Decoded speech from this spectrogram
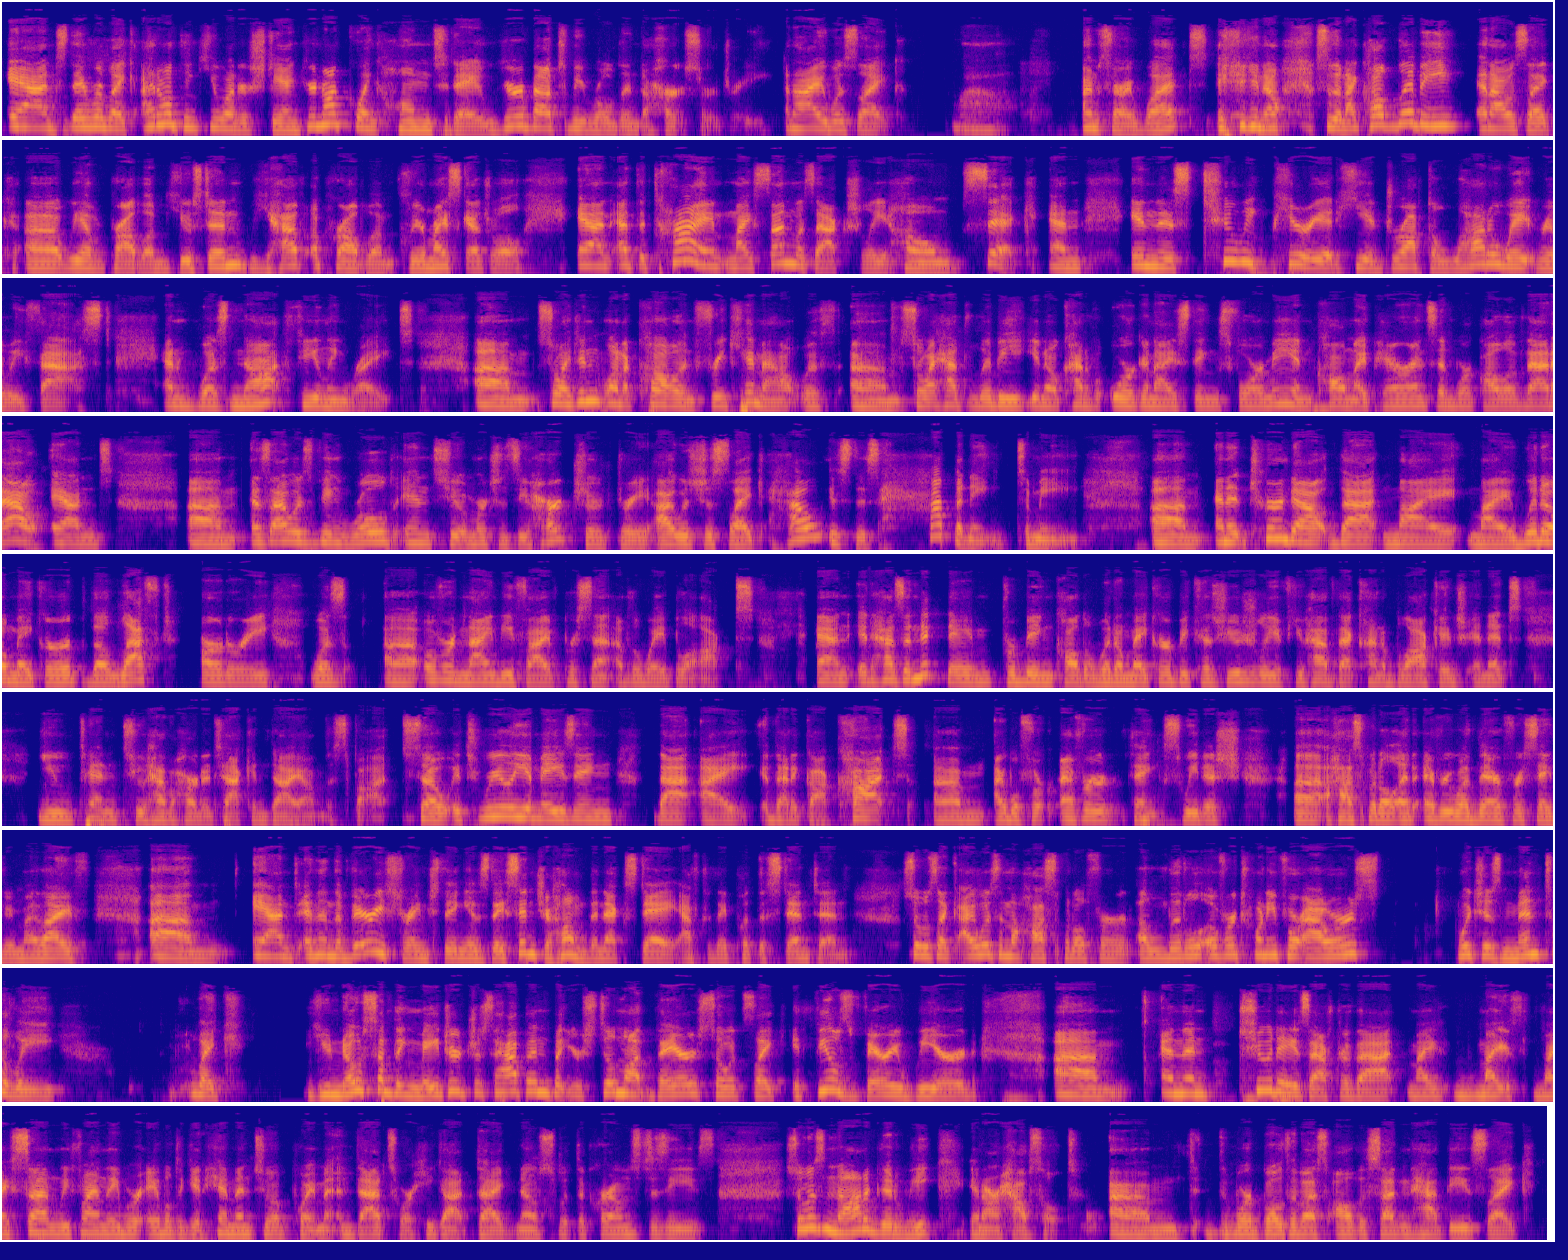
And they were like i don't think you understand. You're not going home today. You're about to be rolled into heart surgery. And i was like Wow. I'm sorry, what? you know, so then I called Libby and I was like, uh, we have a problem, Houston. We have a problem. Clear my schedule. And at the time, my son was actually home sick. And in this two week period, he had dropped a lot of weight really fast and was not feeling right. Um, so I didn't want to call and freak him out with, um, so I had Libby, you know, kind of organize things for me and call my parents and work all of that out. And um, as I was being rolled into emergency heart surgery, I was just like, how is this happening to me? Um, and it turned out that my my widowmaker, the left artery, was uh, over 95% of the way blocked. And it has a nickname for being called a widowmaker because usually, if you have that kind of blockage in it, you tend to have a heart attack and die on the spot. So it's really amazing that I that it got caught. Um, I will forever thank Swedish uh, Hospital and everyone there for saving my life. Um, and and then the very strange thing is they sent you home the next day after they put the stent in. So it was like I was in the hospital for a little over 24 hours, which is mentally like you know something major just happened but you're still not there. So it's like it feels very weird. Um, and then two days after that my my my son we finally were able to get him into appointment and that's where he got diagnosed with the crohn's disease. So it was not a good week in our household. Um, where both of us all of a sudden had these like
